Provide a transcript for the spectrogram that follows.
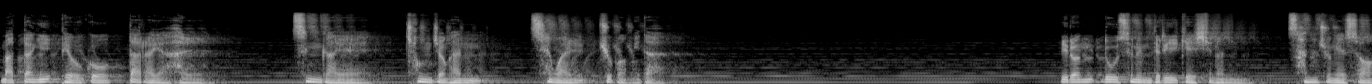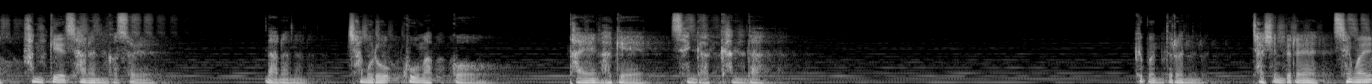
마땅히 배우고 따라야 할 승가의 청정한 생활 규범이다. 이런 노스님들이 계시는 산 중에서 함께 사는 것을 나는 참으로 고맙고 다행하게 생각한다. 그분들은 자신들의 생활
